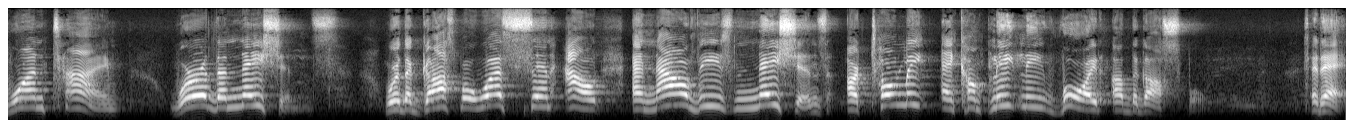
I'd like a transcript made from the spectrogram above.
one time were the nations where the gospel was sent out, and now these nations are totally and completely void of the gospel. Today,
